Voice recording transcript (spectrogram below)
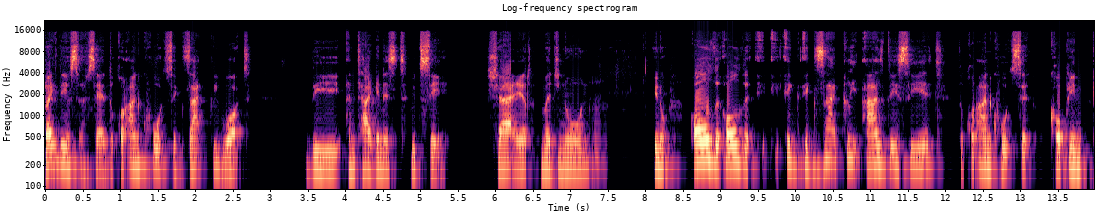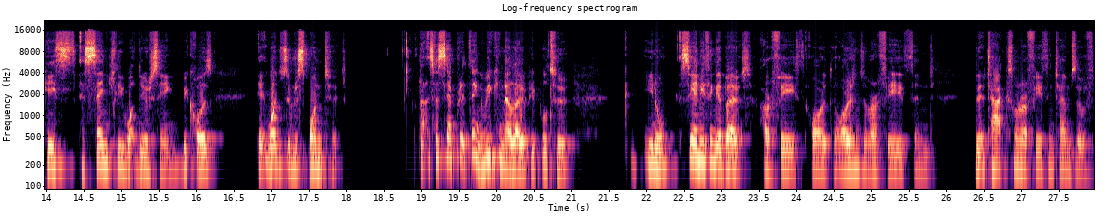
rightly have said, the Quran quotes exactly what the antagonist would say. Sha'ir, Majnoon, Mm. you know, all the all the exactly as they say it, the Quran quotes it, copy and pastes essentially what they're saying because it wants to respond to it. That's a separate thing. We can allow people to, you know, say anything about our faith or the origins of our faith and the attacks on our faith in terms of,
